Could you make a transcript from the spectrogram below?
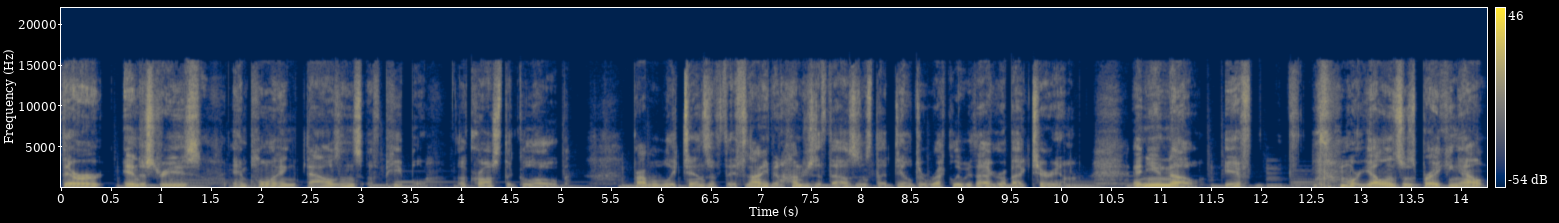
there are industries employing thousands of people across the globe, probably tens of, if not even hundreds of thousands, that deal directly with agrobacterium. And you know, if Morgellons was breaking out,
